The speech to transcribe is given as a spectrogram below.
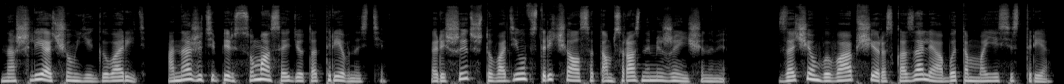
«Нашли, о чем ей говорить. Она же теперь с ума сойдет от ревности. Решит, что Вадим встречался там с разными женщинами. Зачем вы вообще рассказали об этом моей сестре?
